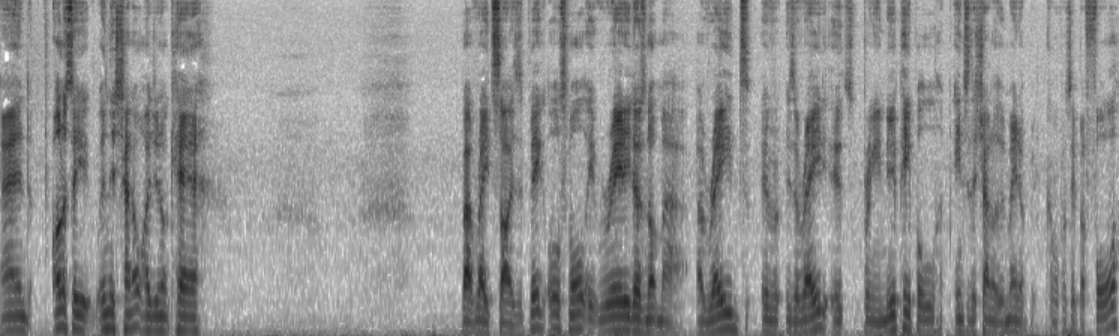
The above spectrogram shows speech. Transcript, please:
And honestly, in this channel, I do not care about raid sizes, big or small. It really does not matter. A raid is a raid. It's bringing new people into the channel that may not come across it before.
